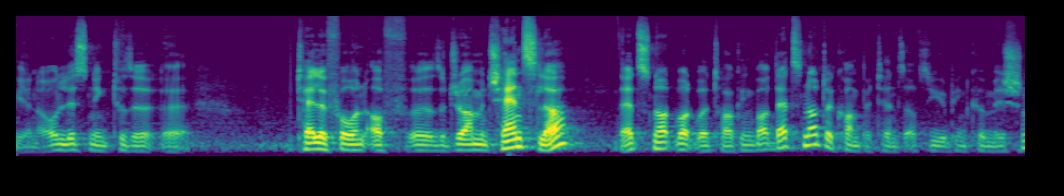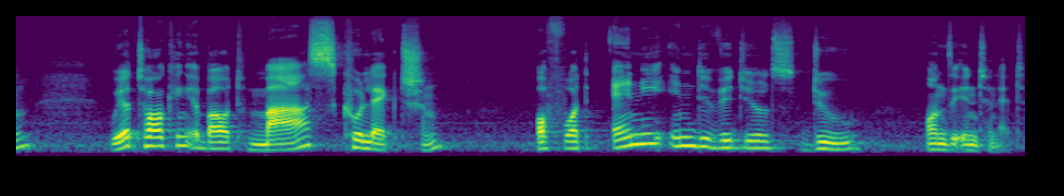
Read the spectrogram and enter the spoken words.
you know, listening to the telephone of uh, the German Chancellor. That's not what we're talking about. That's not a competence of the European Commission. We are talking about mass collection of what any individuals do on the internet.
